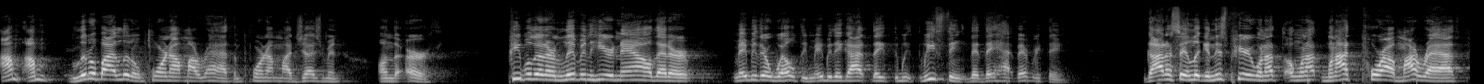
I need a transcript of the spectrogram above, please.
I'm, I'm little by little pouring out my wrath and pouring out my judgment on the earth. People that are living here now that are maybe they're wealthy, maybe they got they we, we think that they have everything. God is saying, look, in this period when I when I when I pour out my wrath,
